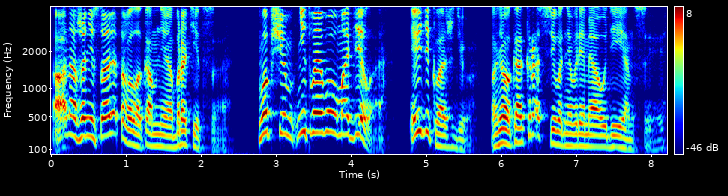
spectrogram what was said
Она же не советовала ко мне обратиться. В общем, не твоего ума дело. Иди к вождю». У него как раз сегодня время аудиенции.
